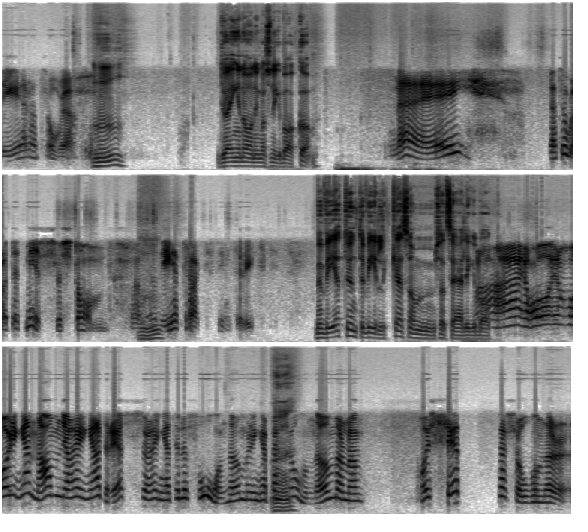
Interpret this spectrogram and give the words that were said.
flera tror jag. Mm. Du har ingen aning vad som ligger bakom? Nej, jag tror att det är ett missförstånd. Men jag vet faktiskt inte riktigt. Men vet du inte vilka som så att säga ligger bakom? Ah, ja, jag har inga namn, jag har inga adresser, jag har inga telefonnummer, inga personnummer. Men jag har ju sett personer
